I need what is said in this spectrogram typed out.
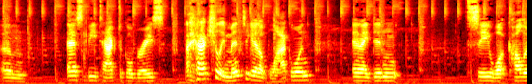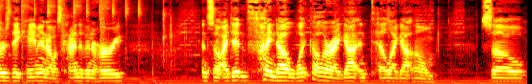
um, SB tactical brace. I actually meant to get a black one and I didn't see what colors they came in. I was kind of in a hurry. And so I didn't find out what color I got until I got home. So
